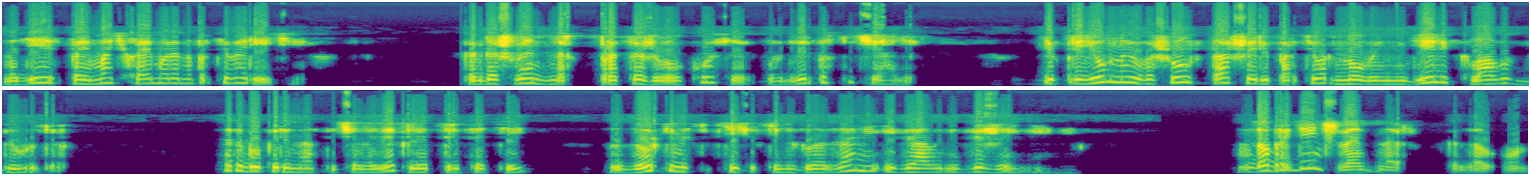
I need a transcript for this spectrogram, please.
надеясь поймать Хаймера на противоречиях. Когда Швенднер процеживал кофе, в дверь постучали, и в приемную вошел старший репортер «Новой недели» Клаус Бюргер. Это был коренастый человек лет тридцати, с зоркими скептическими глазами и вялыми движениями. «Добрый день, Швенднер», — сказал он.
